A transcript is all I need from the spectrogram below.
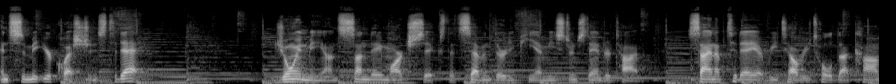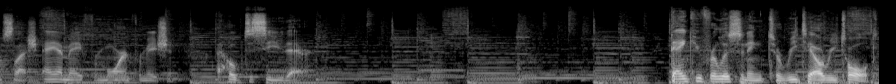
and submit your questions today. Join me on Sunday, March 6th at 7.30 p.m. Eastern Standard Time. Sign up today at retailretold.com slash AMA for more information. I hope to see you there. Thank you for listening to Retail Retold.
